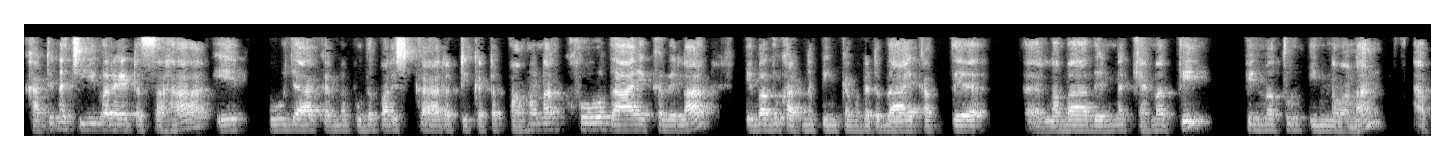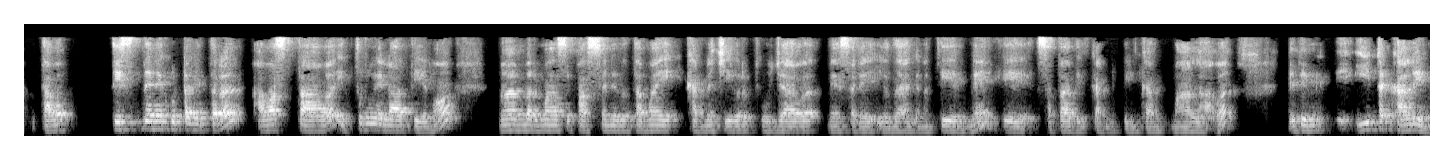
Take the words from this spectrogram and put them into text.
කටින චීවරයට සහ ඒ පූජා කරන පුද පරිස්කාර ටිකට පමණක් හෝ දායක වෙලා ඒ බඳු කටන පින්කමකට දායකත්වය ලබා දෙන්න කැමති පින්වතුන් ඉන්නවා නම් තව 30 දෙනෙකුට විතර අවස්ථාව ඉතුරු වෙලා තියෙනවා. නොවැම්බර් මාසේ 5 වෙනිදා තමයි කර්ණ චීවර පූජාව මේ සැරේ යොදාගෙන තියෙන්නේ ඒ සතාදික් කර්ණ පින්කම් මාලාව. ඉතින් ඊට කලින්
